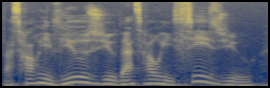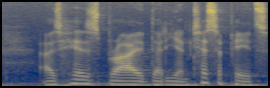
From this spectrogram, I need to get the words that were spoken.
That's how he views you. That's how he sees you as his bride that he anticipates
